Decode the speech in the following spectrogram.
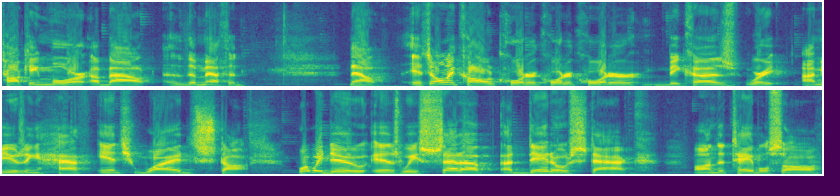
talking more about the method. Now, it's only called quarter, quarter, quarter because I'm using half inch wide stock. What we do is we set up a dado stack on the table saw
